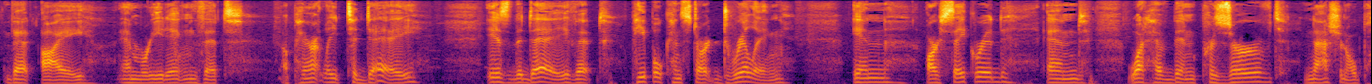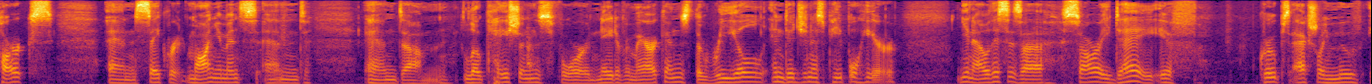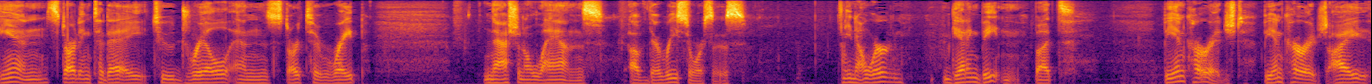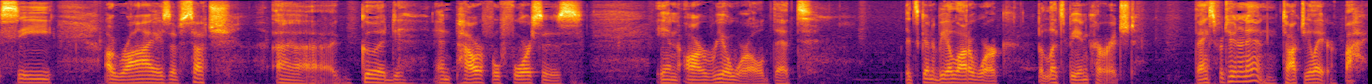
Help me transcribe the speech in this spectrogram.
that I am reading that apparently today is the day that people can start drilling in our sacred and what have been preserved national parks and sacred monuments and and um, locations for Native Americans, the real indigenous people here. You know, this is a sorry day if groups actually move in starting today to drill and start to rape national lands of their resources. You know, we're getting beaten, but be encouraged. Be encouraged. I see a rise of such uh, good and powerful forces in our real world that it's going to be a lot of work, but let's be encouraged. Thanks for tuning in. Talk to you later. Bye.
